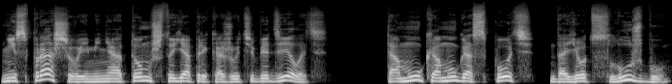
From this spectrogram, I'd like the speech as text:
Не спрашивай меня о том, что я прикажу тебе делать. Тому, кому Господь дает службу,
